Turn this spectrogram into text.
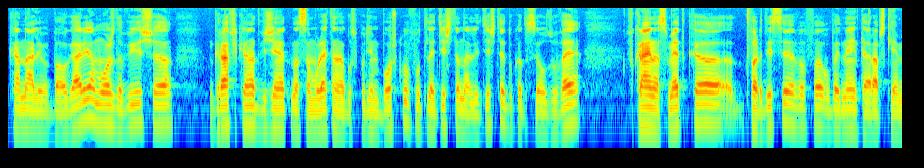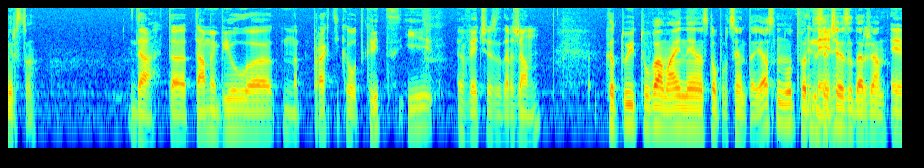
канали в България, може да видиш а, графика на движението на самолета на господин Бошков от летище на летище, докато се озове в крайна сметка твърди се в Обединените арабски емирства. Да, там е бил на практика открит и вече задържан. Като и това май не е на 100% ясно, но твърди не, се, че е задържан. Е,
